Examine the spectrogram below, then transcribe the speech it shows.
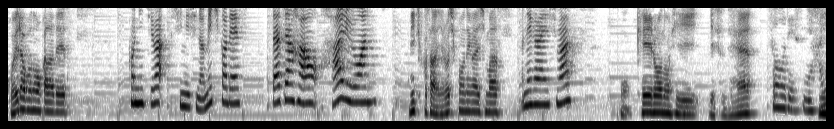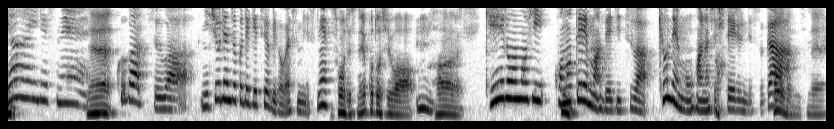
声ラボの岡田です。こんにちは新西のみきこです大家好 Hi everyone みきこさんよろしくお願いします。お願いしますもう敬老の日ですね。そうですね早いですね、ね。9月は2週連続で月曜日がお休みですねそうですね、今年は。うんはい。敬老の日、このテーマで実は去年もお話ししているんですそうなが、んですね。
